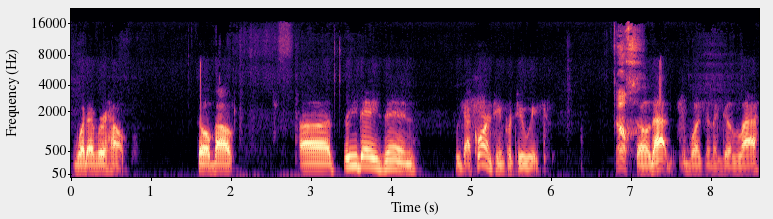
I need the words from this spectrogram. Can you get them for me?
Whatever helped. So about uh, three days in, we got quarantined for two weeks. Oh. So that wasn't a good laugh.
